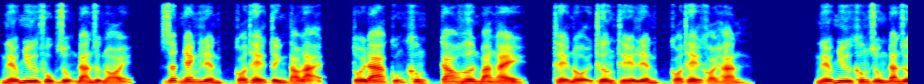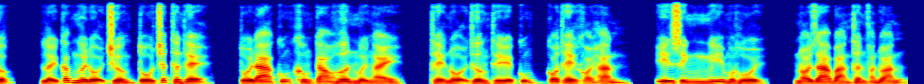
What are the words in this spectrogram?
nếu như phục dụng đan dược nói, rất nhanh liền có thể tỉnh táo lại, tối đa cũng không cao hơn 3 ngày, thể nội thương thế liền có thể khỏi hẳn. Nếu như không dùng đan dược, lấy các ngươi đội trưởng tố chất thân thể, tối đa cũng không cao hơn 10 ngày, thể nội thương thế cũng có thể khỏi hẳn. Ý sinh nghĩ một hồi, nói ra bản thân phán đoán.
